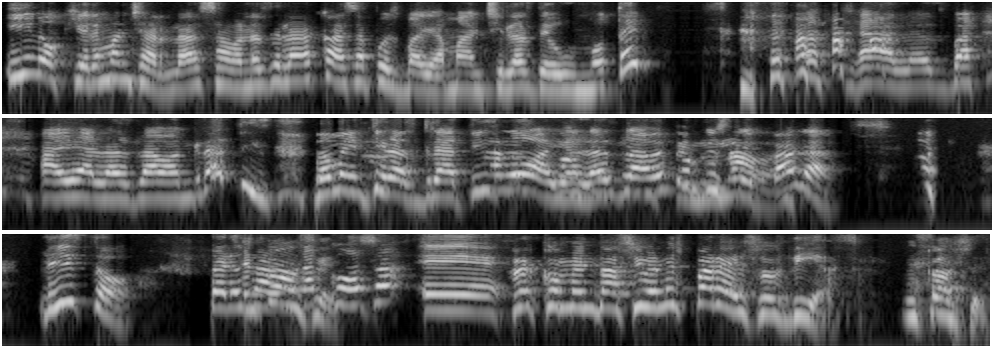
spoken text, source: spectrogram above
y no quiere manchar las sábanas de la casa, pues vaya manchilas de un motel. allá, las va- allá las lavan gratis. No mentiras, gratis no, allá las lavan porque usted paga. Listo. Pero ¿sabe una Entonces, cosa? Eh, Recomendaciones para esos días. Entonces,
